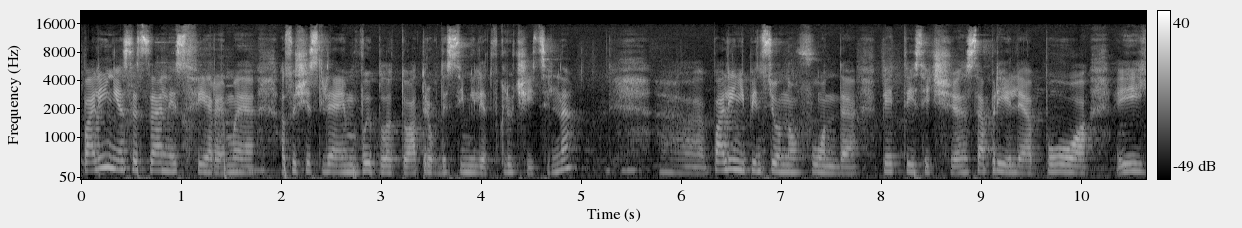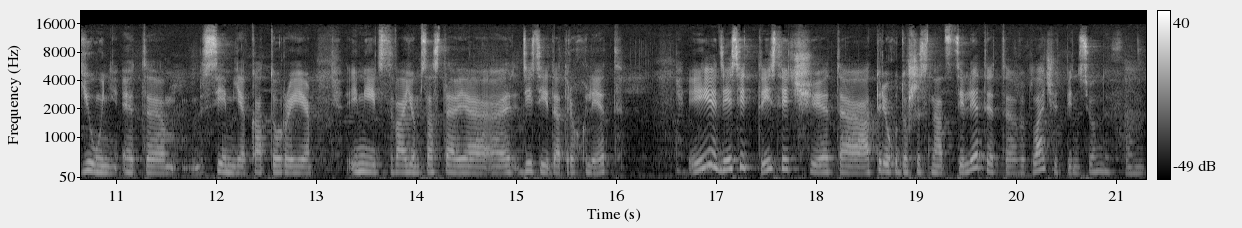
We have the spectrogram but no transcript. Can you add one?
По линии социальной сферы мы осуществляем выплату от 3 до 7 лет включительно. По линии пенсионного фонда 5 тысяч с апреля по июнь – это семьи, которые имеют в своем составе э, детей до 3 лет. И 10 тысяч – это от 3 до 16 лет – это выплачивает пенсионный фонд.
